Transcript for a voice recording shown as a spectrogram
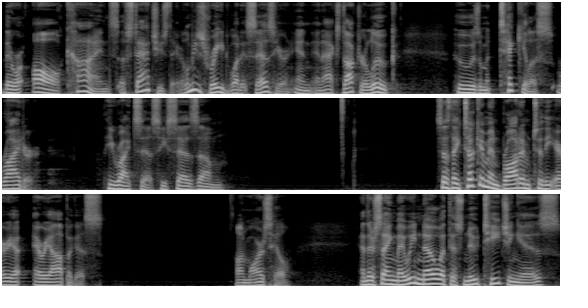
there were all kinds of statues there. Let me just read what it says here in, in Acts. Dr. Luke, who is a meticulous writer, he writes this. He says, um, says they took him and brought him to the Areopagus on Mars Hill. And they're saying, May we know what this new teaching is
